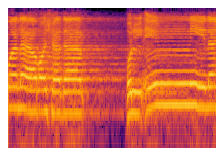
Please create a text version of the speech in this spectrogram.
وَلَا رَشَدًا قُلْ إِنِّي لَن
